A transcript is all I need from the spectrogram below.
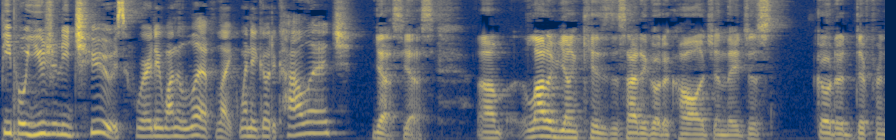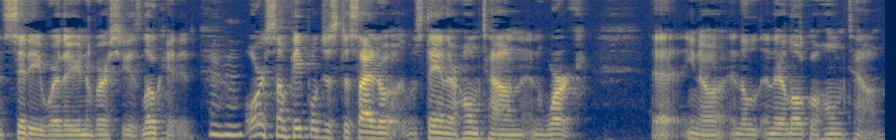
people usually choose where they want to live, like when they go to college. Yes, yes. Um, a lot of young kids decide to go to college and they just go to a different city where their university is located. Or some people just decide to stay in their hometown and work, uh, you know, in the in their local hometown.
